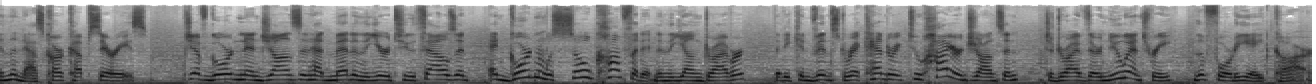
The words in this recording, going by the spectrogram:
in the NASCAR Cup Series. Jeff Gordon and Johnson had met in the year 2000, and Gordon was so confident in the young driver that he convinced Rick Hendrick to hire Johnson to drive their new entry, the 48 car.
